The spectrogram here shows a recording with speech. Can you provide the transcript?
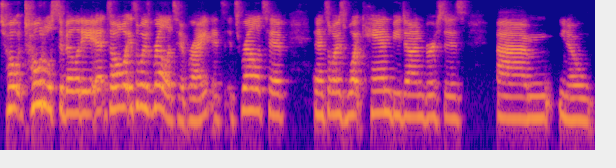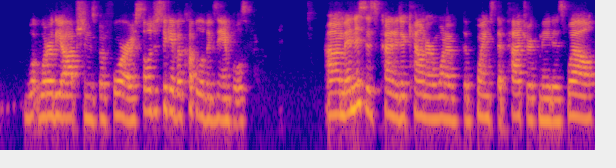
to- total stability. It's all it's always relative, right? It's it's relative, and it's always what can be done versus, um, you know, what what are the options before us. So just to give a couple of examples. Um, and this is kind of to counter one of the points that Patrick made as well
